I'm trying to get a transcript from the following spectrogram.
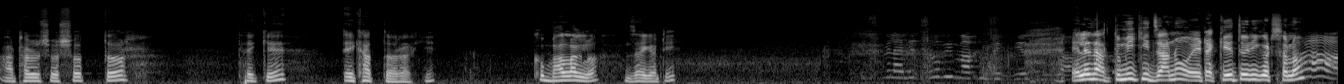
আঠারোশো সত্তর থেকে একাত্তর আর কি। খুব ভালো লাগল জায়গাটি. এলেনা তুমি কি জানো এটা কে তৈরি করছিল Ah,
